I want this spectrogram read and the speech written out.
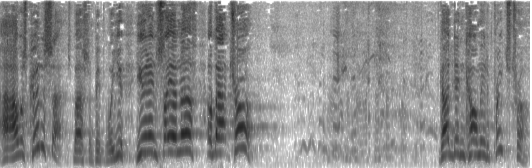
I, was criticized by some people. Well, you, you didn't say enough about Trump. God didn't call me to preach Trump.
